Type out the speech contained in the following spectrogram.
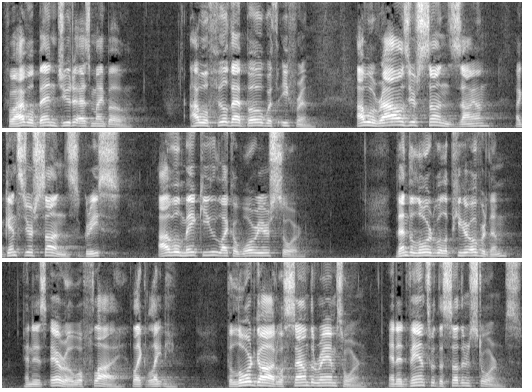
For I will bend Judah as my bow. I will fill that bow with Ephraim. I will rouse your sons, Zion, against your sons, Greece. I will make you like a warrior's sword. Then the Lord will appear over them, and his arrow will fly like lightning. The Lord God will sound the ram's horn and advance with the southern storms.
